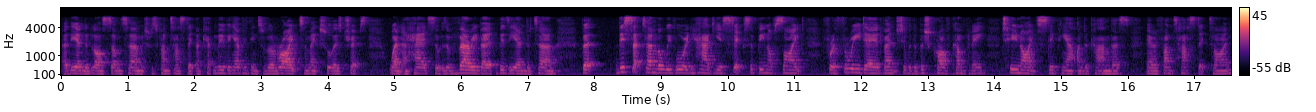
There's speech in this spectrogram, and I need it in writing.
at the end of last summer term, which was fantastic. I kept moving everything to the right to make sure those trips went ahead. So it was a very, busy end of term. But this September, we've already had year six have been off site for a three day adventure with the Bushcraft Company, two nights sleeping out under canvas. They had a fantastic time.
